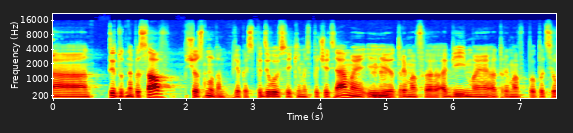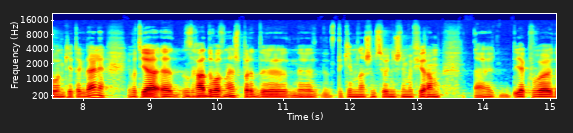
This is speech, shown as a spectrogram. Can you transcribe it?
е, ти тут написав. Щось ну там якось поділився якимись почуттями і mm-hmm. отримав е, обійми, отримав поцілунки і так далі. І от я е, згадував, знаєш, перед е, таким нашим сьогоднішнім ефіром як в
